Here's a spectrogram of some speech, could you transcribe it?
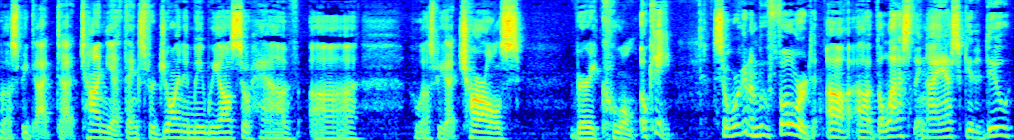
who else we got? Uh, Tanya, thanks for joining me. We also have, uh, who else we got? Charles, very cool. Okay, so we're going to move forward. Uh, uh, the last thing I ask you to do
